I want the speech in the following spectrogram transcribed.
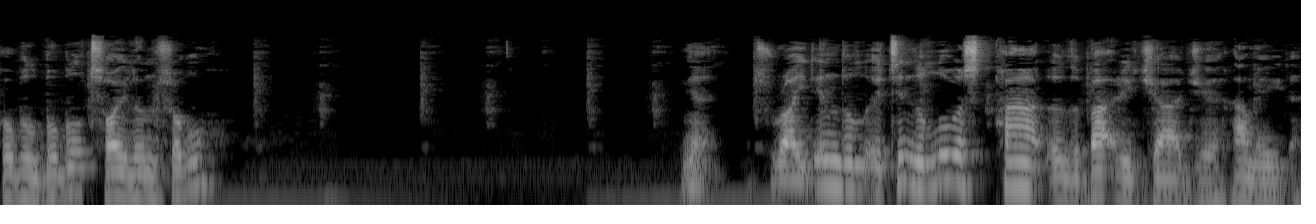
Hubble bubble toil and trouble. Yeah it's right in the it's in the lowest part of the battery charger ammeter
